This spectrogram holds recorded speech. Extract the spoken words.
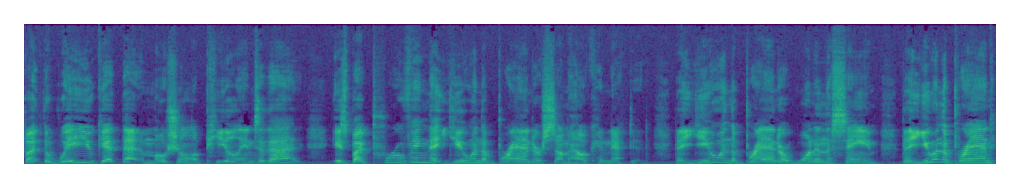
but the way you get that emotional appeal into that is by proving that you and the brand are somehow connected, that you and the brand are one and the same, that you and the brand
